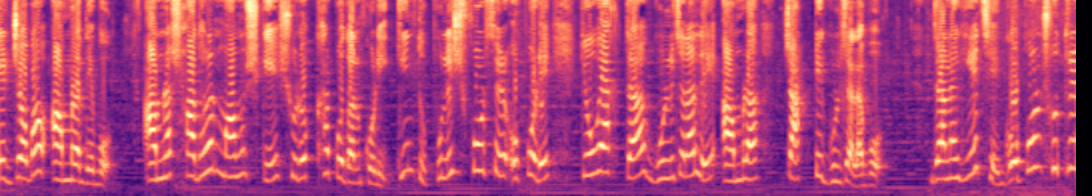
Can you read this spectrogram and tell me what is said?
এর জবাব আমরা দেব। আমরা সাধারণ মানুষকে সুরক্ষা প্রদান করি, কিন্তু পুলিশ ফোর্সের ওপরে কেউ একটা গুলি চালালে আমরা চারটে গুলি চালাবো। জানা গিয়েছে, গোপন সূত্রে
